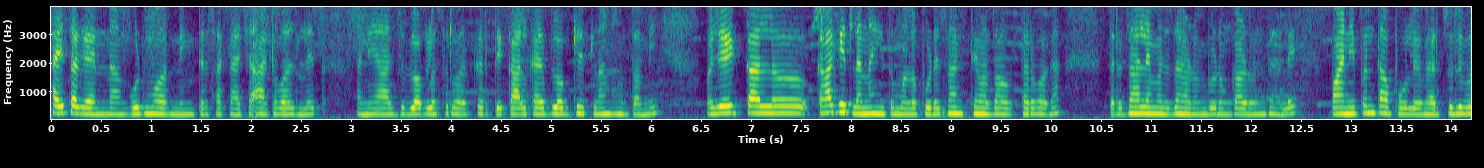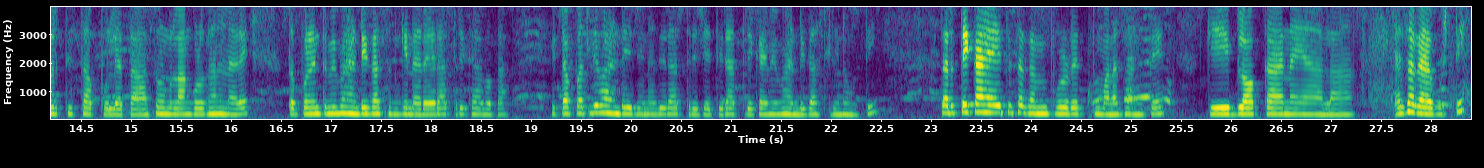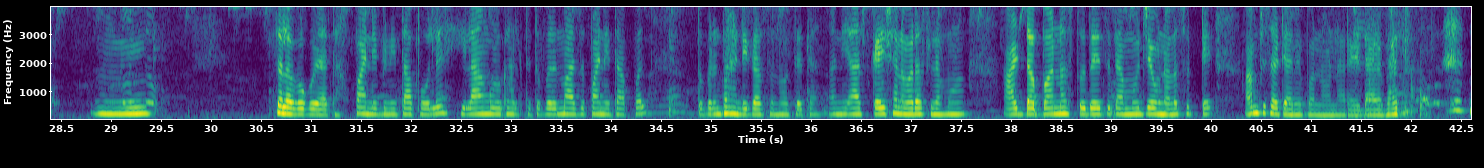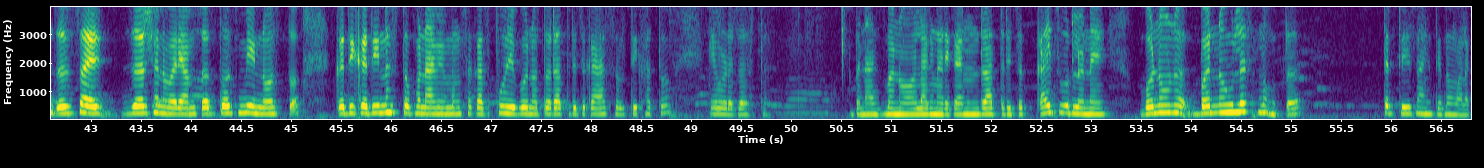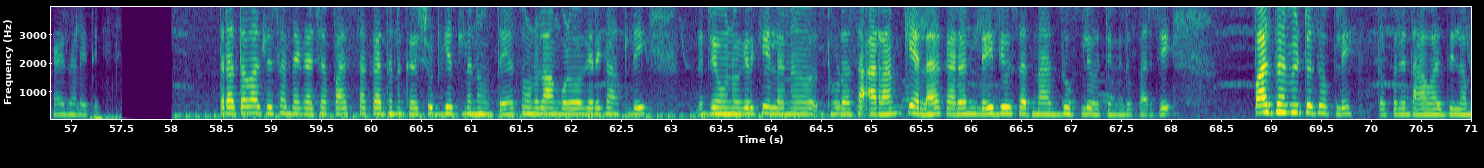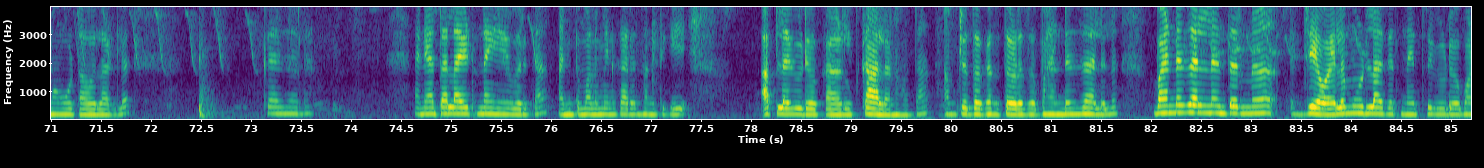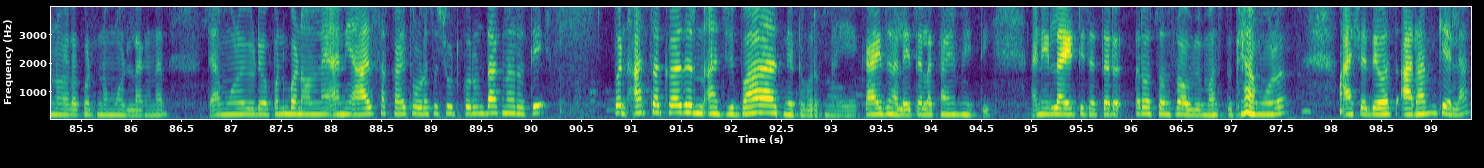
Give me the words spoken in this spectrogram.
हाय सगळ्यांना good morning तर सकाळच्या आठ वाजलेत आणि आज ब्लॉगला सुरुवात करते. काल काय ब्लॉग घेतला नव्हता मी. म्हणजे काल का घेतला नाही तुम्हाला पुढे सांगते माझा अवतार बघा. तर झालं माझं झाडून बिडून काढून झाले पाणी पण तापवलं बाहेर चुलीवरतीच तापवले आता. सोनूला आंघोळ घालणार आहे. तोपर्यंत मी भांडी घासून घेणार आहे. रात्री काय बघा ही टपातली भांडी येते ना ती रात्रीची ती रात्री काय मी भांडी घासली नव्हती. तर ते काय आहे ते सगळं मी पुढे तुम्हाला सांगते. की ब्लॉग का नाही आला या सगळ्या गोष्टी. चला बघूया आता. पाणी बिणी तापवले हिला आंघोळ घालते तोपर्यंत माझं पाणी तापल. तोपर्यंत भांडी घासून होते त्या. आणि आज काही शनिवार असल्यामुळं आठ डब्बा नसतो द्यायचा त्यामुळे जेवणाला सुट्टे आमच्यासाठी आम्ही बनवणार आहे डाळ भात. जर स जर शनिवारी आमचा तोच मेनू असतो. कधी कधी नसतो पण आम्ही मग सकाळचं पोहे बनवतो रात्रीचं काय असेल ते खातो. एवढंच असतं. पण आज बनवावं लागणार आहे कारण रात्रीचं काहीच उरलं नाही. बनवणं बनवलंच नव्हतं. तर ते सांगते तुम्हाला काय झालं ते. तर आता वाजले संध्याकाळच्या पाच सकाळ धनकर शूट घेतलं नव्हतं. या सोनूला आंघोळ वगैरे घातली. जेवण वगैरे केल्यानं थोडासा आराम केला कारण लई दिवसात आज झोपले होते मी दुपारचे. पाच दहा मिनटं झोपले तोपर्यंत आवाज दिला मग उठावं लागलं. काय झालं? आणि आता लाइट नाही आहे बरं का? आणि तुम्हाला मेन कारण सांगते की आपला व्हिडिओ काल का आला नव्हता आमच्या दोघांचं थोडंसं भांडण झालेलं. भांडण झाल्यानंतर जेवायला मूड लागत नाही तर व्हिडिओ बनवायला कुठनं मूड लागणार? त्यामुळे व्हिडिओ पण बनवला नाही. आणि आज सकाळी थोडंसं शूट करून टाकणार होते. पण आज सकाळ धरून अजिबात नेटवर्क नाही आहे काय झालं आहे त्याला काय माहिती? आणि लाईटीचा तर रोजचाच प्रॉब्लेम असतो. त्यामुळं अशा दिवस आराम केला.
